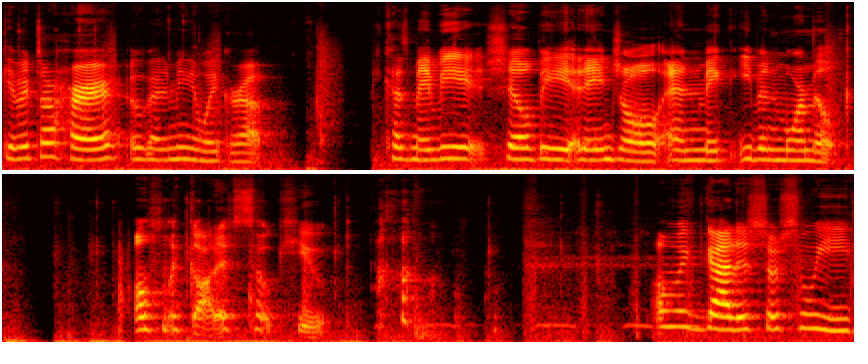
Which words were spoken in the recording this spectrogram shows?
give it to her. Oh, I didn't mean to wake her up. Because maybe she'll be an angel and make even more milk. Oh my god, it's so cute. oh my god, it's so sweet.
